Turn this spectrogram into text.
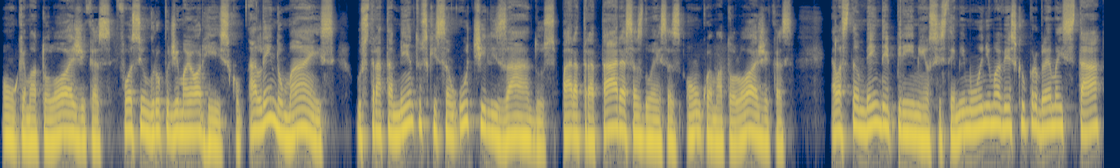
oncohematológicas fosse um grupo de maior risco. Além do mais, os tratamentos que são utilizados para tratar essas doenças oncohematológicas, elas também deprimem o sistema imune, uma vez que o problema está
